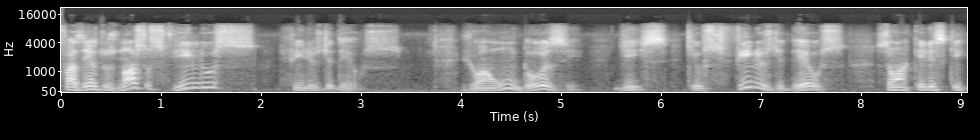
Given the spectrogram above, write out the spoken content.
fazer dos nossos filhos filhos de Deus. João 1,12 diz que os filhos de Deus são aqueles que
